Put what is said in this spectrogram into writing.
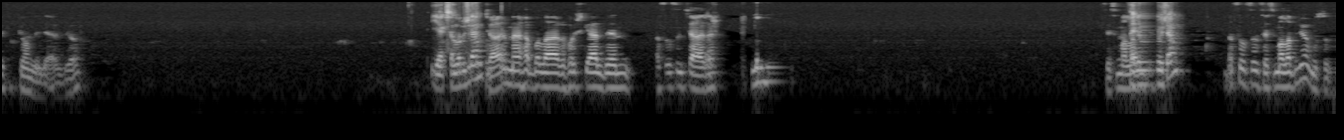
Rakip piyon ilerliyor. İyi akşamlar hocam. Çağrı merhabalar, hoş geldin. Nasılsın Çağrı? Sesimi alabiliyor Benim hocam. Nasılsın? Sesimi alabiliyor musun?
